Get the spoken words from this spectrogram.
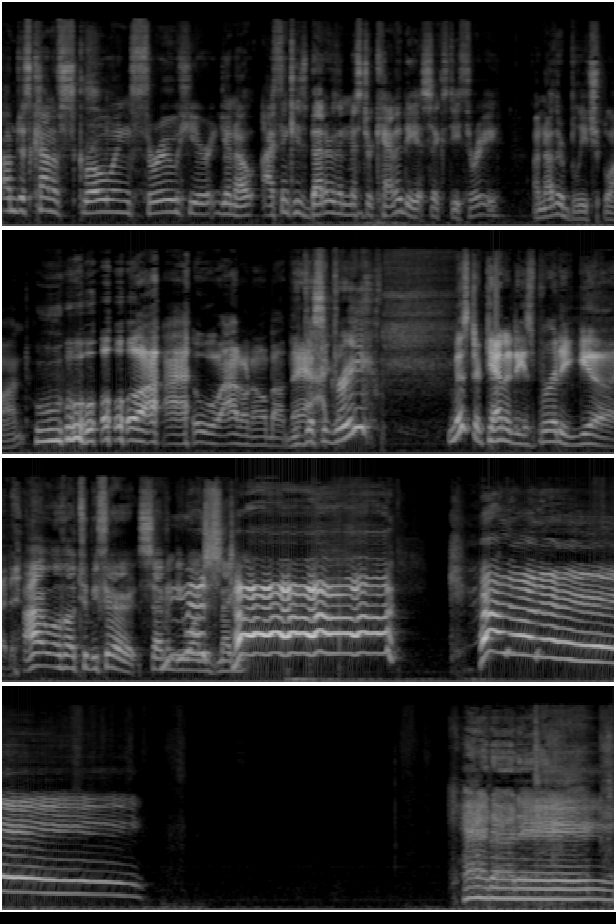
I'm just kind of scrolling through here. You know, I think he's better than Mr. Kennedy at 63. Another bleach blonde. Ooh, I don't know about that. You Disagree? Mr. Kennedy's pretty good. I, although to be fair, 71 is Mr. mag- Kennedy. Kennedy.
